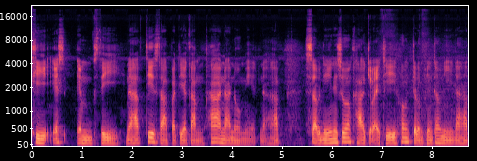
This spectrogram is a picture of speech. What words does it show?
TSMC นะครับ ที่สถาปัตยกรรม 5 นาโนเมตรนะครับสำหรับนี้ในช่วงข่าวเก็บไอทีห้องจบลงเพียงเท่านี้นะครับ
